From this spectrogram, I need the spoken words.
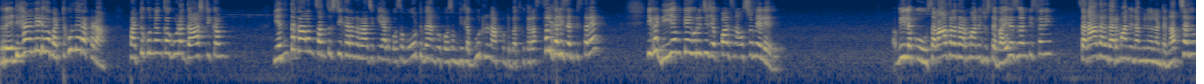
రెడ్ హ్యాండెడ్గా పట్టుకున్నారు అక్కడ. పట్టుకున్నాక కూడా దాష్టికం. ఎంతకాలం సంతుష్టీకరణ రాజకీయాల కోసం ఓటు బ్యాంకు కోసం ఇట్లా బూట్లు నాకుంటూ బతుకుతారు? అస్సలు కలిసి అనిపిస్తారే ఇక డిఎంకే గురించి చెప్పాల్సిన అవసరమే లేదు. వీళ్ళకు సనాతన ధర్మాన్ని చూస్తే వైరస్ కనిపిస్తుంది. సనాతన ధర్మాన్ని నమ్మిన వాళ్ళంటే నచ్చదు.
